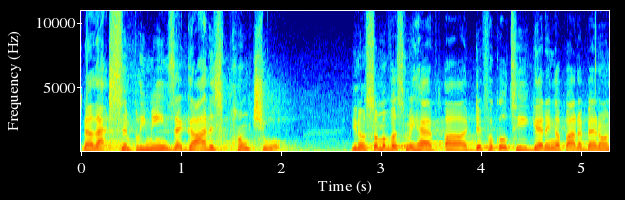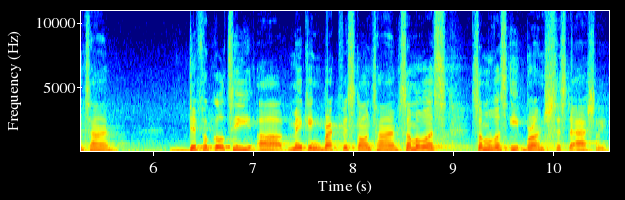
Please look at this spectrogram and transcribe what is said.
Now, that simply means that God is punctual. You know, some of us may have uh, difficulty getting up out of bed on time, difficulty uh, making breakfast on time. Some of us, some of us eat brunch, Sister Ashley.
